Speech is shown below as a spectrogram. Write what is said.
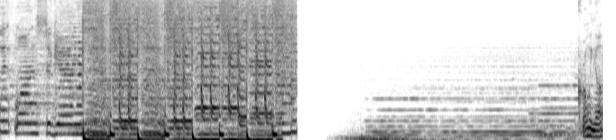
once again. Growing up,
